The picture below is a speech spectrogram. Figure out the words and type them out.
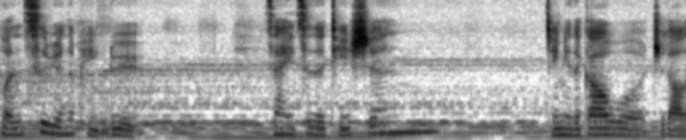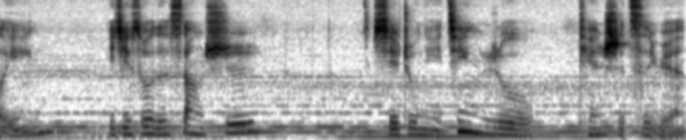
魂次元的频率，再一次的提升，请你的高我指导灵以及所有的丧尸协助你进入天使次元，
